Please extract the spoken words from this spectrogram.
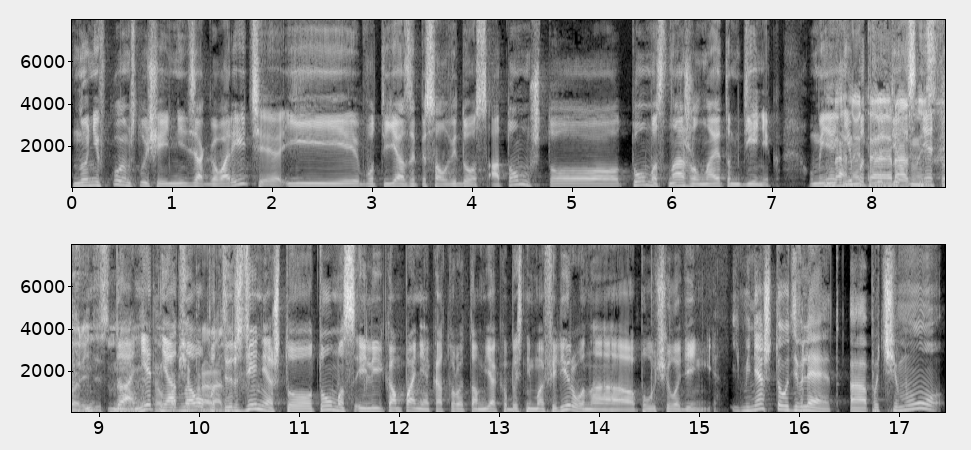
но ни в коем случае нельзя говорить. И вот я записал видос о том, что Томас нажил на этом денег. У меня да, не подтвердилось... Это истории, да, нет ни одного подтверждения, что Томас или компания, которая там якобы с ним аффилирована, получила деньги. И меня что удивляет, а почему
